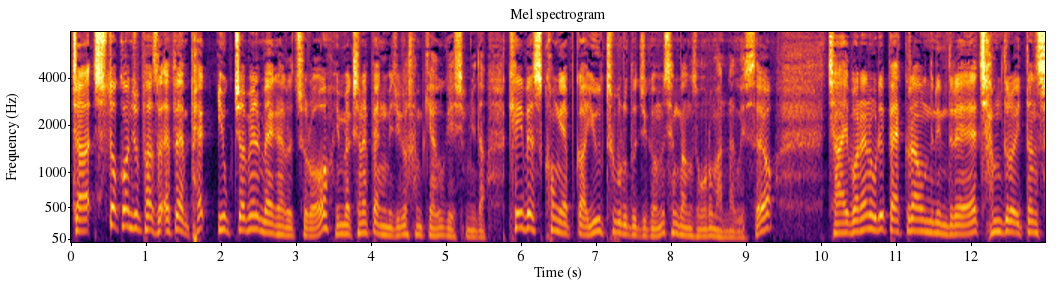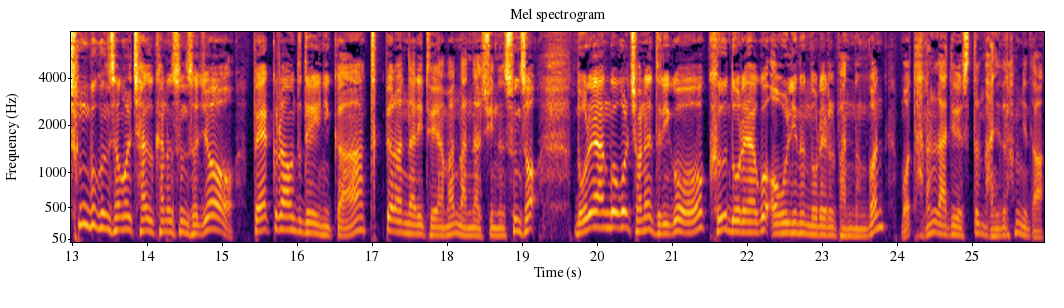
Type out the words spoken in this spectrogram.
자, 수도권 주파수 FM 106.1MHz로 인백션의 백뮤직을 함께하고 계십니다. KBS 콩앱과 유튜브로도 지금 생방송으로 만나고 있어요. 자, 이번에는 우리 백그라운드님들의 잠들어 있던 승부근성을 자극하는 순서죠. 백그라운드 데이니까 특별한 날이 돼야만 만날 수 있는 순서. 노래 한 곡을 전해드리고 그 노래하고 어울리는 노래를 받는 건 뭐 다른 라디오에서들 많이들 합니다.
